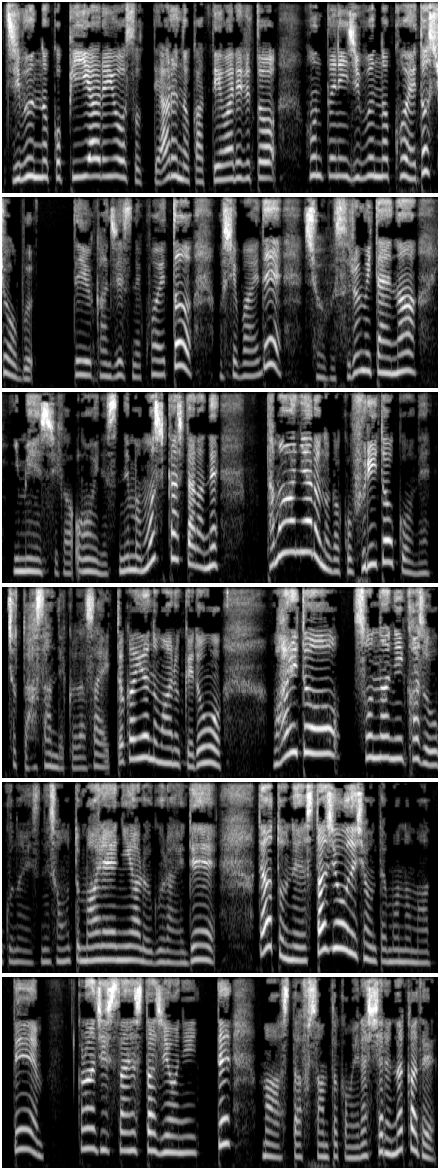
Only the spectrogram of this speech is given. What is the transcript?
自分のこう PR 要素ってあるのかって言われると、本当に自分の声と勝負っていう感じですね。声とお芝居で勝負するみたいなイメージが多いですね。まあもしかしたらね、たまにあるのがこうフリートークをね、ちょっと挟んでくださいとかいうのもあるけど、割とそんなに数多くないですね。ほんと稀にあるぐらいで。で、あとね、スタジオオーディションってものもあって、これは実際にスタジオに行って、まあスタッフさんとかもいらっしゃる中で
